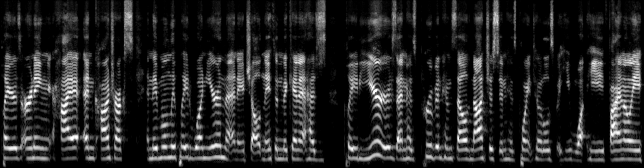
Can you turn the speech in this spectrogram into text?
players earning high end contracts and they've only played one year in the NHL. Nathan MacKinnon has played years and has proven himself not just in his point totals, but he he finally,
